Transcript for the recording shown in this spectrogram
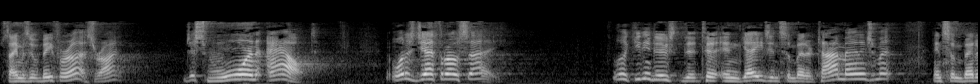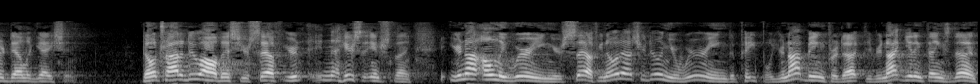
Same as it would be for us, right? Just worn out. What does Jethro say? Look, you need to, to engage in some better time management and some better delegation. Don't try to do all this yourself. You're, here's the interesting thing. You're not only wearying yourself. You know what else you're doing? You're wearying the people. You're not being productive. You're not getting things done.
